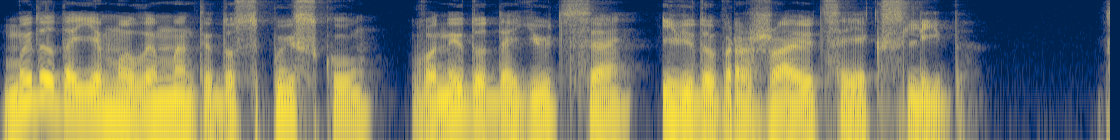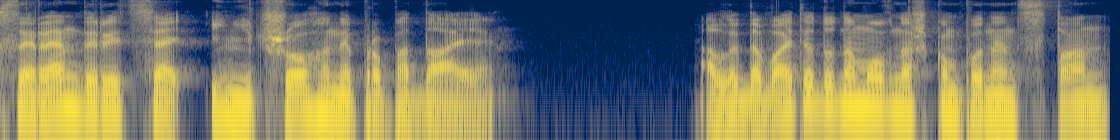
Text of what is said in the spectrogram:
Ми додаємо елементи до списку, вони додаються і відображаються як слід. Все рендериться і нічого не пропадає. Але давайте додамо в наш компонент стан.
